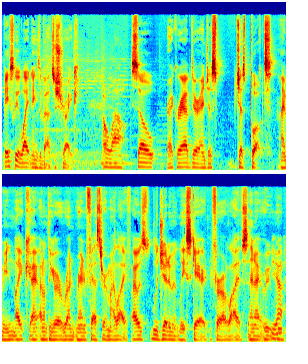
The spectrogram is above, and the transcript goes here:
Basically, lightning's about to strike. Oh wow. So I grabbed her and just just booked. I mean, like I, I don't think I've ever run ran faster in my life. I was legitimately scared for our lives, and I we, Yeah.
